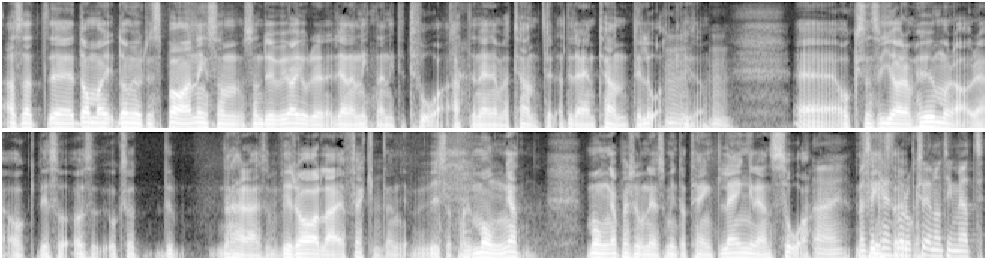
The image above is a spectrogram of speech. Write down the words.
Alltså att eh, de har, de har gjort en spaning som, som du och jag gjorde redan 1992. Att, den är töntig, att det där är en töntig låt. Mm, Liksom. mm. Eh, och sen så gör de humor av det. Och det är så, och så, också det, den här alltså, virala effekten visar på hur många, många personer som inte har tänkt längre än så. Nej. Men sen kanske det också är någonting med att,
